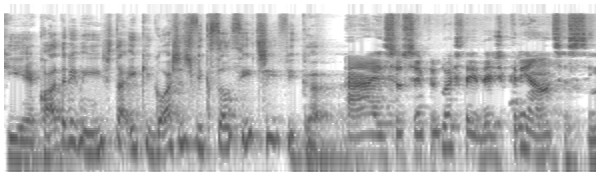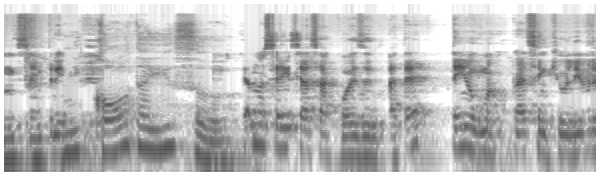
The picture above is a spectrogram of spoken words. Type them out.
que é quadrinista e que gosta de ficção científica? Ah, isso eu sempre gostei, desde criança, assim, sempre. Me conta isso. Eu não sei se essa coisa. Até tem alguma. Assim, que o livro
